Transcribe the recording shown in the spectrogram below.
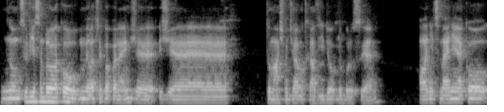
No, musím říct, že jsem byl jako mile překvapený, že, že Tomáš Vančela odchází do, do Borussie, ale nicméně jako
